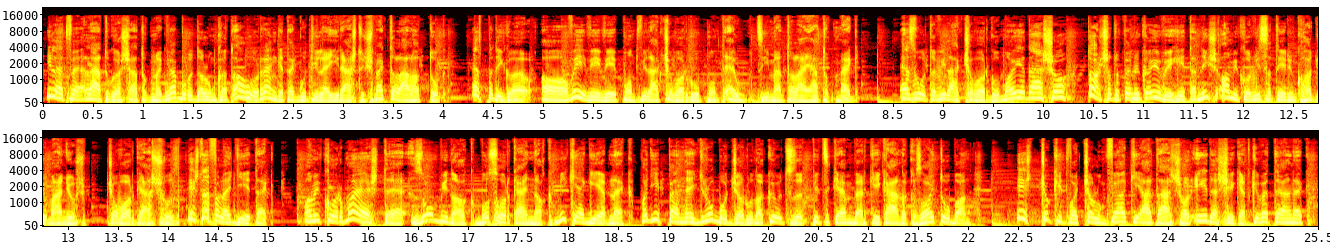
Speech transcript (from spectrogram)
illetve látogassátok meg weboldalunkat, ahol rengeteg úti leírást is megtalálhattok, ezt pedig a, a www.világcsavargó.eu címen találjátok meg. Ez volt a világcsavargó mai adása, tartsatok velünk a jövő héten is, amikor visszatérünk a hagyományos csavargáshoz. És ne felejtjétek, amikor ma este zombinak, boszorkánynak, mikegérnek, vagy éppen egy robotzsarunak öltözött picike emberkék állnak az ajtóban, és csokit vagy csalunk felkiáltással édességet követelnek,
